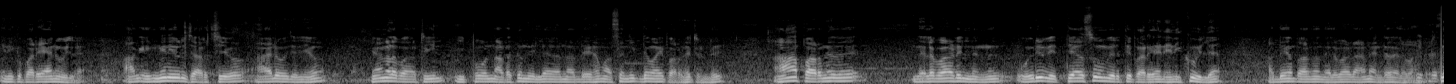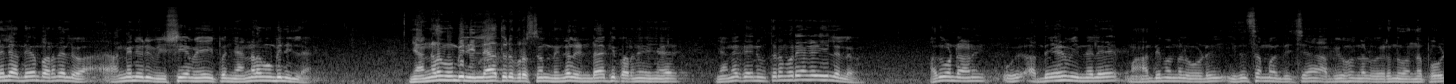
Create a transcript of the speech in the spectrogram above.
എനിക്ക് പറയാനുമില്ല. ഇങ്ങനെയൊരു ചർച്ചയോ ആലോചനയോ ഞങ്ങളുടെ പാർട്ടിയിൽ ഇപ്പോൾ നടക്കുന്നില്ല എന്ന് അദ്ദേഹം അസന്നിഗ്ധമായി പറഞ്ഞിട്ടുണ്ട്. ആ പറഞ്ഞത് നിലപാടിൽ നിന്ന് ഒരു വ്യത്യാസവും വരുത്തി പറയാൻ എനിക്കുമില്ല. അദ്ദേഹം പറഞ്ഞ നിലപാടാണ് എന്റെ നിലപാട്. ഇന്നലെ അദ്ദേഹം പറഞ്ഞല്ലോ അങ്ങനെ ഒരു വിഷയമേ ഇപ്പം ഞങ്ങളുടെ മുമ്പിലില്ല. ഞങ്ങളുടെ മുമ്പിൽ ഇല്ലാത്തൊരു പ്രശ്നം നിങ്ങൾ ഉണ്ടാക്കി പറഞ്ഞു കഴിഞ്ഞാൽ ഞങ്ങൾക്ക് അതിന് ഉത്തരം പറയാൻ കഴിയില്ലല്ലോ. അതുകൊണ്ടാണ് അദ്ദേഹം ഇന്നലെ മാധ്യമങ്ങളോട് ഇത് സംബന്ധിച്ച അഭ്യൂഹങ്ങൾ ഉയർന്നു വന്നപ്പോൾ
